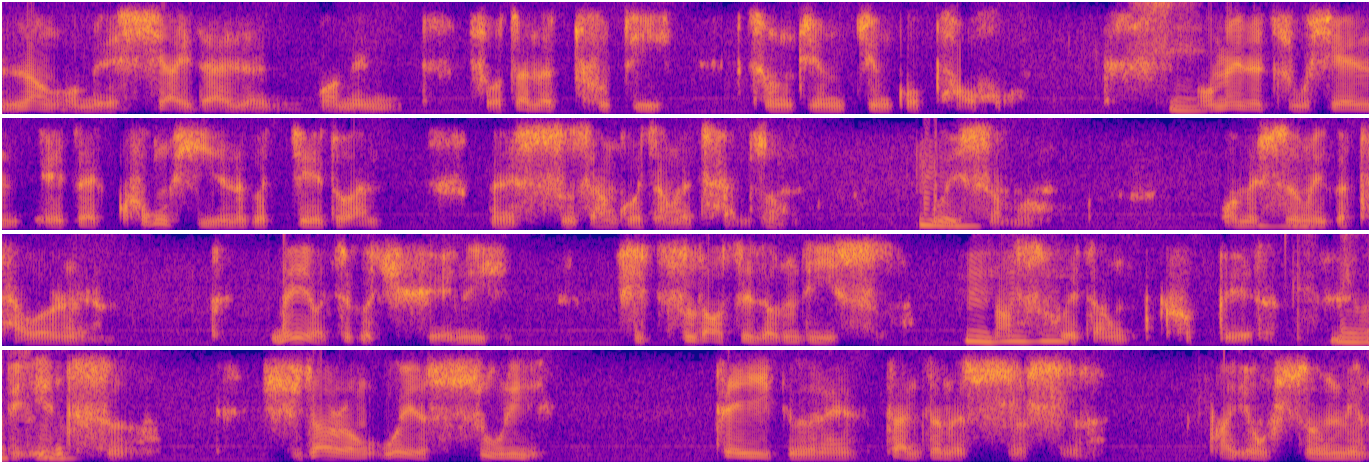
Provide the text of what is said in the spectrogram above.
让我们的下一代人，我们所占的土地曾经经过炮火，是。我们的祖先也在空袭的那个阶段，呃，死伤非常的惨重。为什么我们身为一个台湾人，没有这个权利去知道这段历史？那是非常可悲的，没有因此，许多人为了树立这一个呢战争的史实，他用生命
